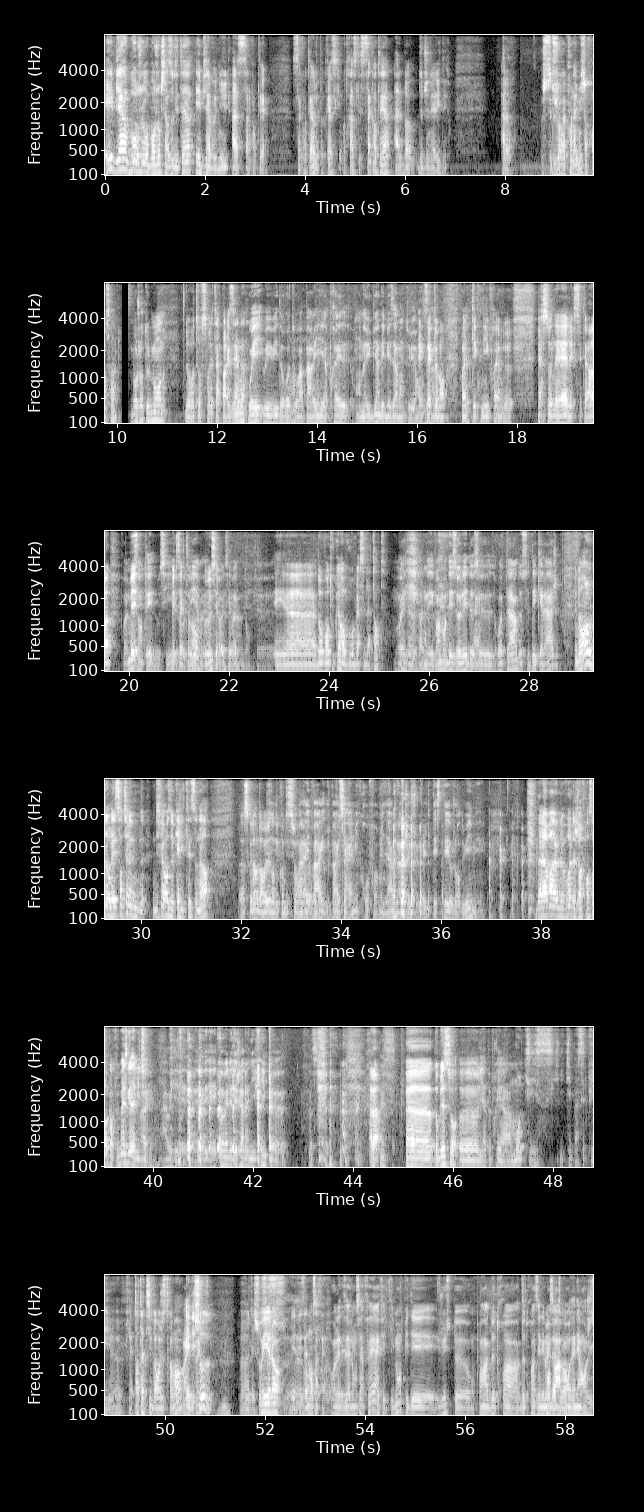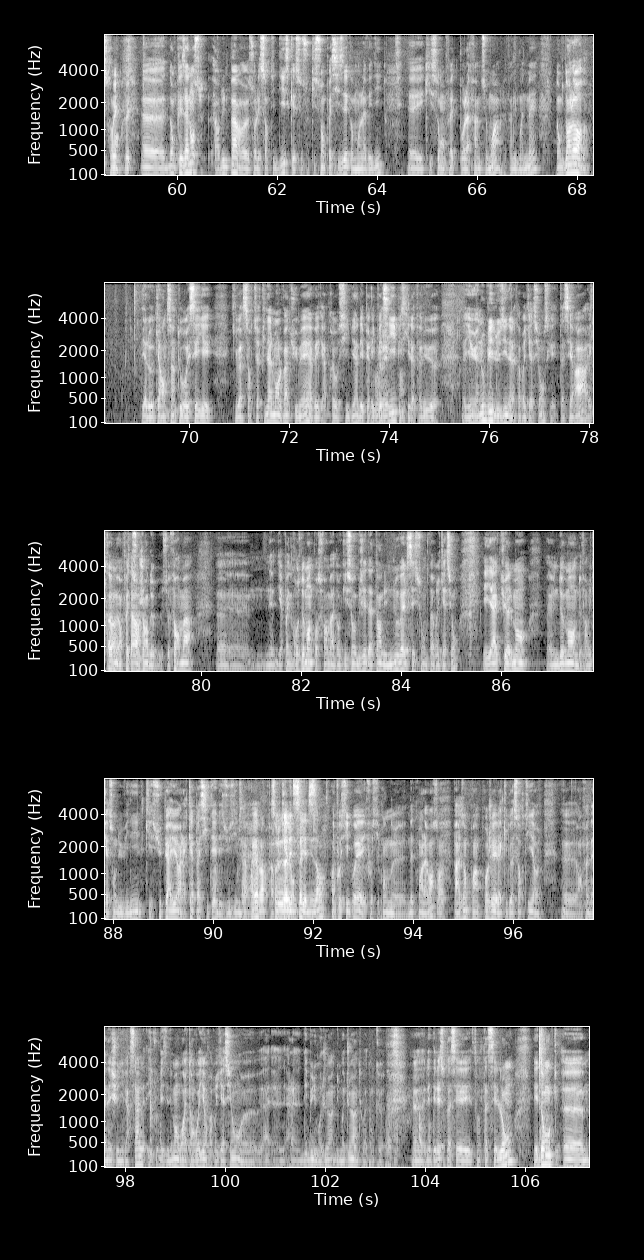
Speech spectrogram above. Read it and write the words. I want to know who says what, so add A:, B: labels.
A: Eh bien, bonjour, bonjour chers auditeurs et bienvenue à 51. 51, le podcast qui retrace les 51 albums de Johnny Hallyday. Alors, je suis toujours avec mon ami Jean-François.
B: Bonjour tout le monde.
A: De retour sur les terres parisiennes.
B: Oui, oui, oui, de retour à Paris. Après, on a eu bien des mésaventures.
A: Exactement. Problèmes techniques, problèmes de personnel, etc.
B: Problèmes Mais... de santé aussi.
A: Exactement. Oui, c'est vrai, c'est vrai. Donc, euh... Et euh, donc, en tout cas, on vous remercie de l'attente.
B: Oui, on est vraiment désolé de ce retard, de ce décalage.
A: Mais normalement, vous devriez sentir une, différence de qualité sonore. Parce que là, on enregistre dans des conditions.
B: Voilà, il paraît, il paraît qu'il y a un micro formidable. Là, je, je, vais le tester aujourd'hui. Mais...
A: Vous allez avoir une voix de Jean-François encore plus belle que d'habitude.
B: Ouais. Ah oui, et, et, et, comme elle est déjà magnifique. Euh...
A: Alors, euh, donc bien sûr, euh, il y a à peu près un mois qui, qui, est passé depuis euh, la tentative d'enregistrement. Ouais, et des, ouais. choses,
B: mmh.
A: des choses.
B: Oui, alors.
A: Et des annonces à faire.
B: On a des annonces à faire, effectivement. Puis des. Juste, euh, on prend deux, trois, deux, trois éléments Exactement. par rapport au dernier enregistrement.
A: Oui,
B: oui. donc, les annonces, alors d'une part, sur les sorties de disques, et ce, qui sont précisées, comme on l'avait dit, et qui sont en fait pour la fin de ce mois, la fin du mois de mai. Donc, dans l'ordre, il y a le 45 tours essayé qui va sortir finalement le 28 mai, avec après aussi bien des péripéties, oui, puisqu'il a fallu... Euh, il y a eu un oubli de l'usine à la fabrication, ce qui est assez rare, et comme en fait ce genre de... ce format... Euh, il n'y a pas une grosse demande pour ce format, donc ils sont obligés d'attendre une nouvelle session de fabrication. Et il y a actuellement une demande de fabrication du vinyle qui est supérieure à la capacité ah, des usines.
A: C'est incroyable, hein. ça nous avait dit ça il y a 10 ans.
B: Il faut s'y ouais, prendre euh, nettement à l'avance. Ouais. Par exemple, pour un projet là, qui doit sortir euh, en fin d'année chez Universal, il faut, les éléments vont être envoyés en fabrication euh, à, à, début du mois de juin. Du mois de juin tu vois. Donc euh, les délais sont assez, sont assez longs. Et donc,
